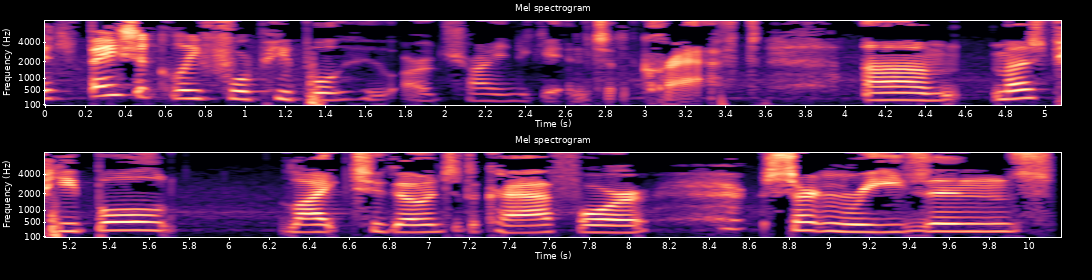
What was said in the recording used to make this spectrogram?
It's basically for people who are trying to get into the craft. Um, most people like to go into the craft for certain reasons,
